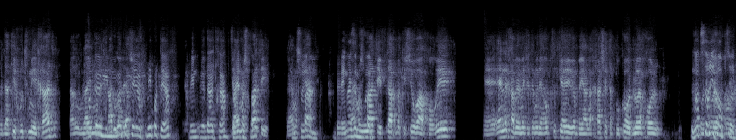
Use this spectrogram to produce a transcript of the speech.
לדעתי חוץ מאחד, היה לו אולי אימון אחד. הוא לא פותח, מי פותח, לדעתך? זה היה משפטי, זה היה משפטי. בעיניי זה מעולה. משפטי יפתח בקישור האחורי, אין לך באמת יותר מדי אופציות כרגע, בהנחה שטפוקו עוד לא יכול... לא צריך אופציות,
